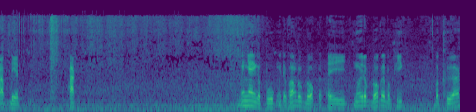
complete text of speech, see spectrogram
อัปเดตพักไม่ง่ายกับปลูกมีแต่ของดกๆไอ้น่วยดกๆไอ้บักพริกบักเขือน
